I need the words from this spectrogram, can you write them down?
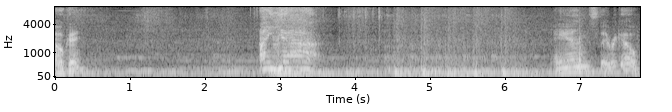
Okay. Hiya! And there we go.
